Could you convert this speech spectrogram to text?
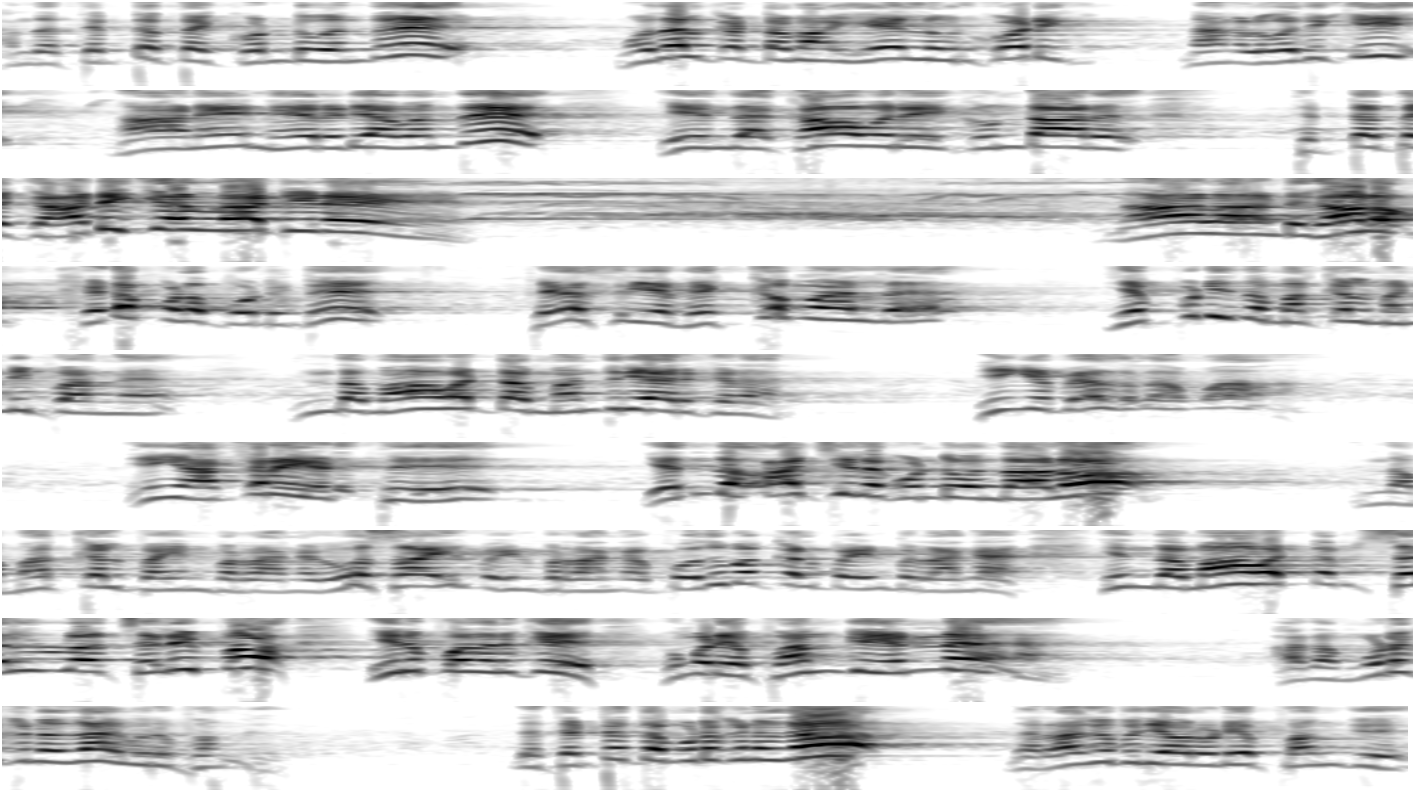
அந்த திட்டத்தை கொண்டு வந்து முதல் கட்டமாக 700 கோடி நாங்கள் ஒதுக்கி நானே நேரடியாக வந்து இந்த காவிரி குண்டாறு திட்டத்துக்கு அடிக்கல் நாட்டினேன். நாலாண்டு காலம் கிடப்பல போட்டுட்டு பேசுறிய வெக்கமா இல்லை? எப்படி இந்த மக்கள் மன்னிப்பாங்க? இந்த மாவட்ட மந்திரியா இருக்கிறார். நீங்க பேசலாமா? நீங்க அக்கறை எடுத்து எந்த ஆட்சியில கொண்டு வந்தாலும் இந்த மக்கள் பயன்படுறாங்க விவசாயிகள் பயன்படுறாங்க பொதுமக்கள் பயன்படுறாங்க. இந்த மாவட்டம் செல்வ செழிப்பா இருப்பதற்கு உங்களுடைய பங்கு என்ன? அதை முடக்குனது தான் இவர் பங்கு. இந்த திட்டத்தை முடக்குனது தான் இந்த ரகுபதி அவருடைய பங்கு.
